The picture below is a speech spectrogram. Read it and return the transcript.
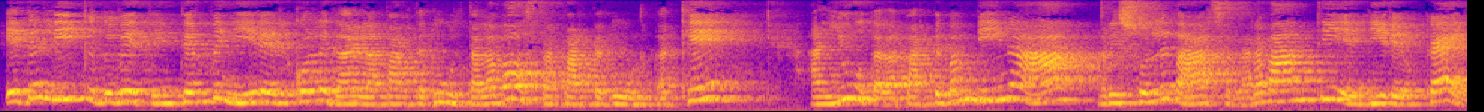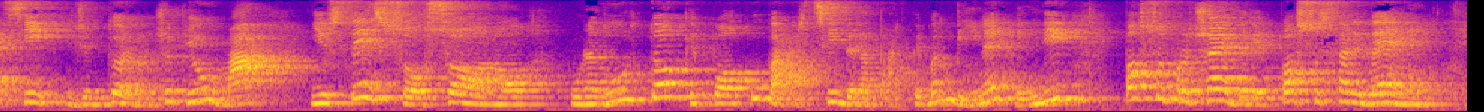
ed è lì che dovete intervenire e ricollegare la parte adulta, la vostra parte adulta che aiuta la parte bambina a risollevarsi, andare avanti e dire ok, sì, il genitore non c'è più, ma io stesso sono un adulto che può occuparsi della parte bambina e quindi posso procedere, posso stare bene.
